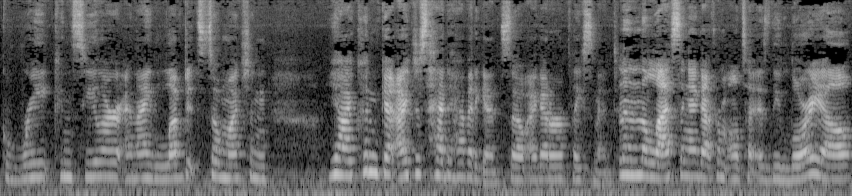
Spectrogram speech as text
great concealer and I loved it so much and yeah, I couldn't get, I just had to have it again. So I got a replacement. And then the last thing I got from Ulta is the L'Oreal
